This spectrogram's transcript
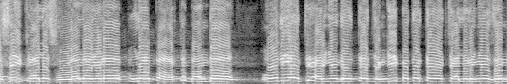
ਅਸੀਂ ਕੱਲ 16 ਦਾ ਜਿਹੜਾ ਪੂਰਾ ਭਾਰਤ ਬੰਦ ਆ ਉਹਦੀਆਂ ਤਿਆਰੀਆਂ ਦੇ ਉੱਤੇ ਜੰਗੀ ਪੱਧਰ ਤੇ ਚੱਲ ਰਹੀਆਂ ਸਨ।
